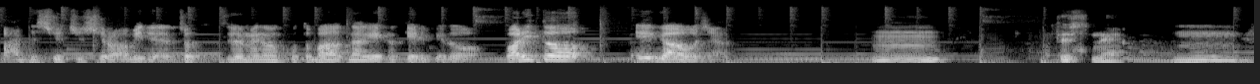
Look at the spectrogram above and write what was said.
バーって集中しろ、みたいな、ちょっと強めの言葉を投げかけるけど、割と笑顔じゃん。うん。ですね。うん。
